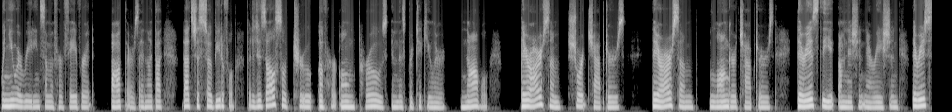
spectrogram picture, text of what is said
when you were reading some of her favorite authors. And I thought that's just so beautiful. But it is also true of her own prose in this particular novel. There are some short chapters, there are some longer chapters, there is the omniscient narration. There is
